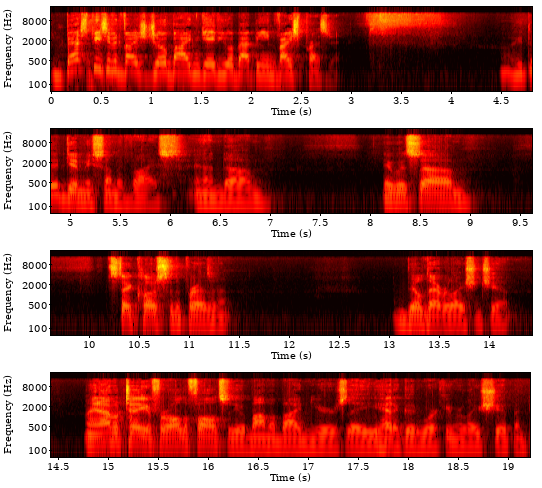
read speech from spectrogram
best piece of advice Joe Biden gave you about being vice president? Well, he did give me some advice, and um, it was um, stay close to the president, build that relationship. I mean, I will tell you, for all the faults of the Obama Biden years, they had a good working relationship. And,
